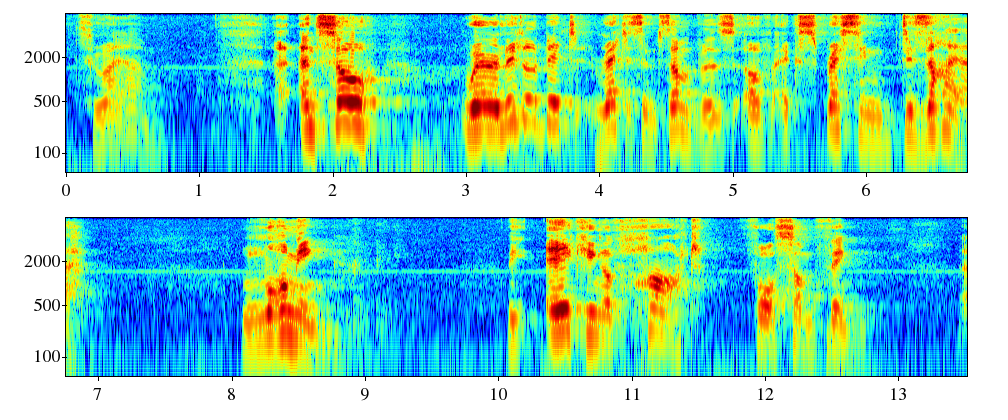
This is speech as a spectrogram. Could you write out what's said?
That's who I am. And so we're a little bit reticent, some of us, of expressing desire, longing, the aching of heart for something. Uh,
